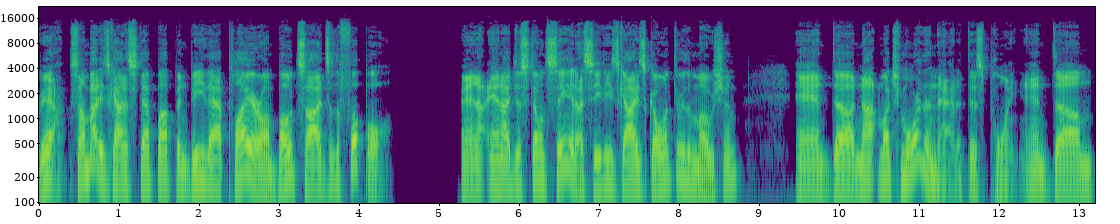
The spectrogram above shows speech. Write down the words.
Yeah, somebody's got to step up and be that player on both sides of the football. And and I just don't see it. I see these guys going through the motion, and uh, not much more than that at this point. And um,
